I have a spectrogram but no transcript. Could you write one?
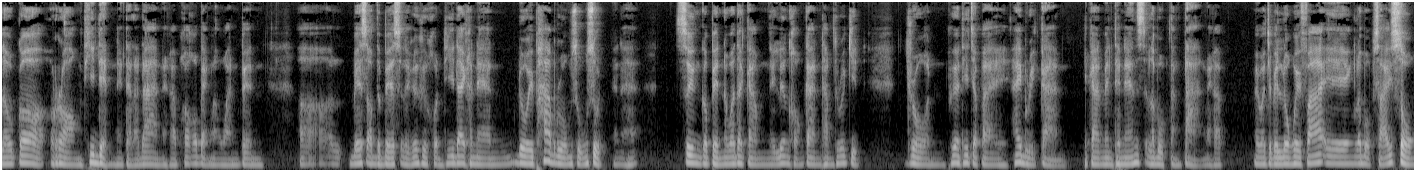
แล้วก็รองที่เด่นในแต่ละด้านนะครับเขาก็แบ่งรางวัลเป็น best of the best เลยก็คือคนที่ได้คะแนนโดยภาพรวมสูงสุดนะฮะซึ่งก็เป็นนวัตกรรมในเรื่องของการทำธุรกิจ โดรนเพื่อที่จะไปให้บริการในการ maintenance ระบบต่างๆนะครับ ไม่ว่าจะเป็นโรงไฟฟ้าเอง ระบบสายส่ง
